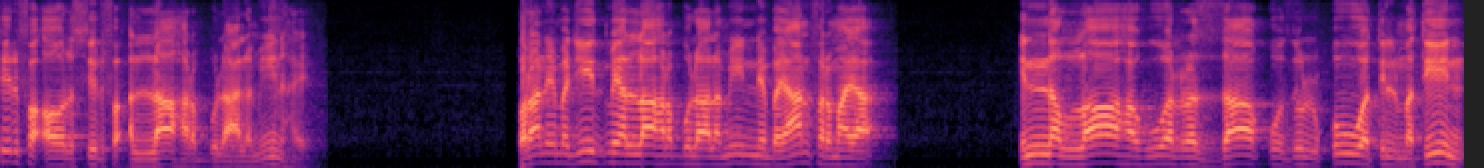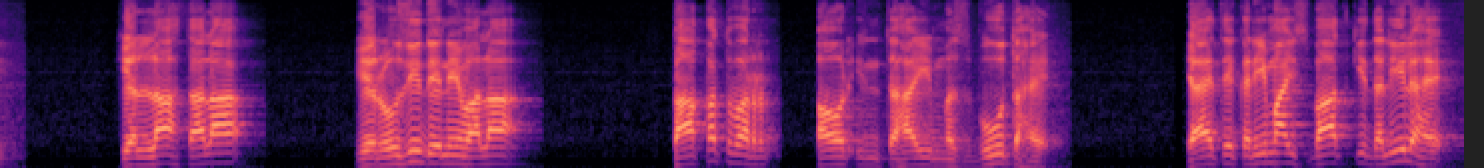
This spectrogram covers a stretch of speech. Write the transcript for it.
صرف اور صرف اللہ رب العالمین ہے۔ قرآن مجید میں اللہ رب العالمین نے بیان فرمایا، ان اللہ الرزاق ذو القوت المتین کہ اللہ تعالیٰ یہ روزی دینے والا، طاقتور اور انتہائی مضبوط ہے۔ آیت کریمہ اس بات کی دلیل ہے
